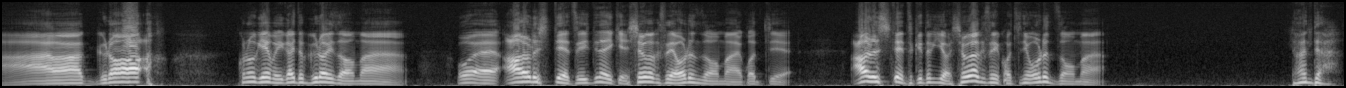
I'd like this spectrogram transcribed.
あーグロこのゲーム意外とグロいぞ、お前。おい、R 指定ついてないけ小学生おるんぞ、お前、こっち。R 指定つけときよ、小学生こっちにおるんぞ、お前。なんだ？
